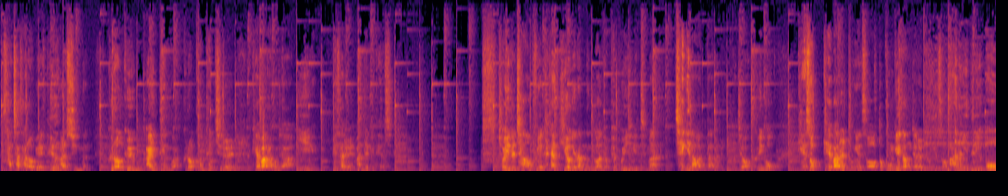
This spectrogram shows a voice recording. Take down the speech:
4차 산업에 대응할 수 있는 그런 교육 아이템과 그런 컨텐츠를 개발하고자 이 회사를 만들게 되었습니다. 저희들 창업 후에 가장 기억에 남는 건 옆에 보이시겠지만 책이 나왔다는 거죠. 그리고 계속 개발을 통해서 또 공개 강좌를 통해서 많은 이들이 오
